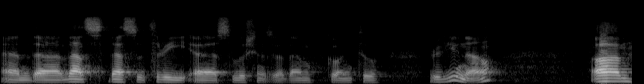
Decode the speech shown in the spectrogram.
And uh, that's, that's the three uh, solutions that I'm going to review now. Um,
